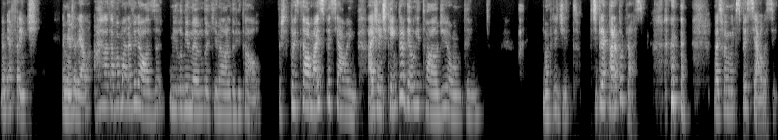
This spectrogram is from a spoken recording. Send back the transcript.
na minha frente, na minha janela. Ah, ela tava maravilhosa, me iluminando aqui na hora do ritual. Acho que por isso que tava mais especial ainda. Ai, gente, quem perdeu o ritual de ontem? Não acredito. Se prepara pro próximo. mas foi muito especial, assim.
